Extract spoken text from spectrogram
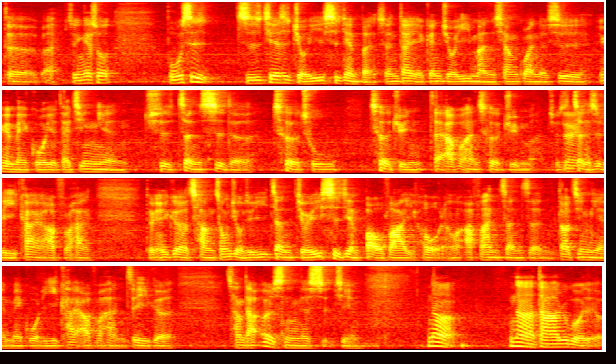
的呃就应该说不是直接是九一事件本身，但也跟九一蛮相关的是，因为美国也在今年是正式的撤出撤军，在阿富汗撤军嘛，就是正式离开阿富汗。等于一个长从九九一战九一事件爆发以后，然后阿富汗战争到今年美国离开阿富汗这一个。长达二十年的时间，那那大家如果有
